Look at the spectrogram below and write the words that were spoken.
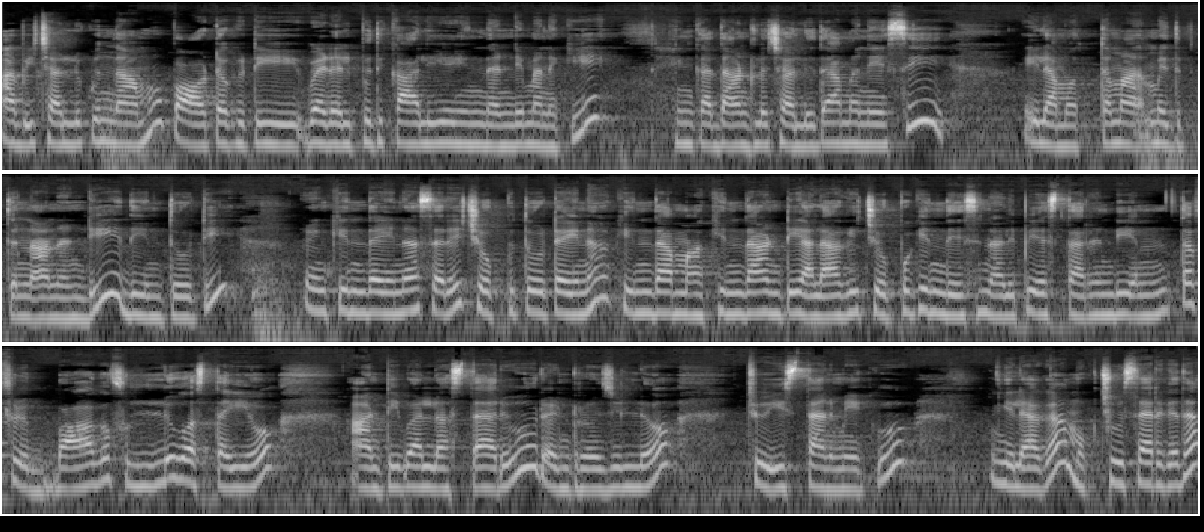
అవి చల్లుకుందాము. పాట్ ఒకటి వెడల్పుది ఖాళీ అయిందండి మనకి. ఇంకా దాంట్లో చల్లుదామనేసి ఇలా మొత్తం మెదుపుతున్నానండి దీంతో కిందైనా సరే చెప్పుతోటైనా కింద మా కింద అంటే అలాగే చెప్పు కింద వేసి నలిపేస్తారండి. ఎంత బాగా ఫుల్గా వస్తాయో ఆంటీ వాళ్ళు వస్తారు రెండు రోజుల్లో. చూపిస్తాను మీకు. ఇలాగా ముక్క చూశారు కదా?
